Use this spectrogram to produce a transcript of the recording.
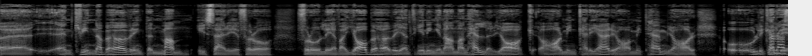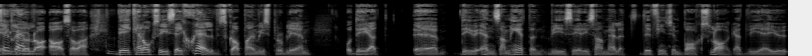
Eh, en kvinna behöver inte en man i Sverige för att, för att leva. Jag behöver egentligen ingen annan heller. Jag har min karriär, jag har mitt hem, jag har olika har regler. Och, ja, så, va? Det kan också i sig själv skapa en viss problem och det är att eh, det är ju ensamheten vi ser i samhället. Det finns ju en bakslag att vi är ju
